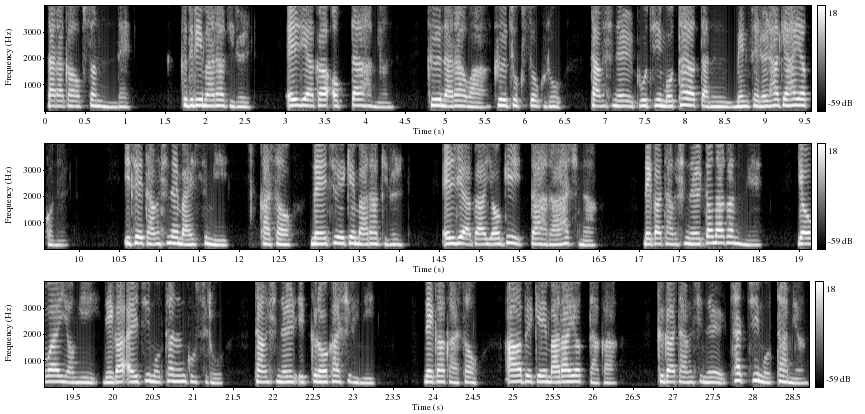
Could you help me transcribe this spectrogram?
나라가 없었는데 그들이 말하기를 엘리야가 없다 하면 그 나라와 그 족속으로 당신을 보지 못하였다는 맹세를 하게 하였거늘. 이제 당신의 말씀이 가서 내 주에게 말하기를 엘리야가 여기 있다 하라 하시나 내가 당신을 떠나간 후에 여호와의 영이 내가 알지 못하는 곳으로 당신을 이끌어 가시리니 내가 가서 아합에게 말하였다가 그가 당신을 찾지 못하면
